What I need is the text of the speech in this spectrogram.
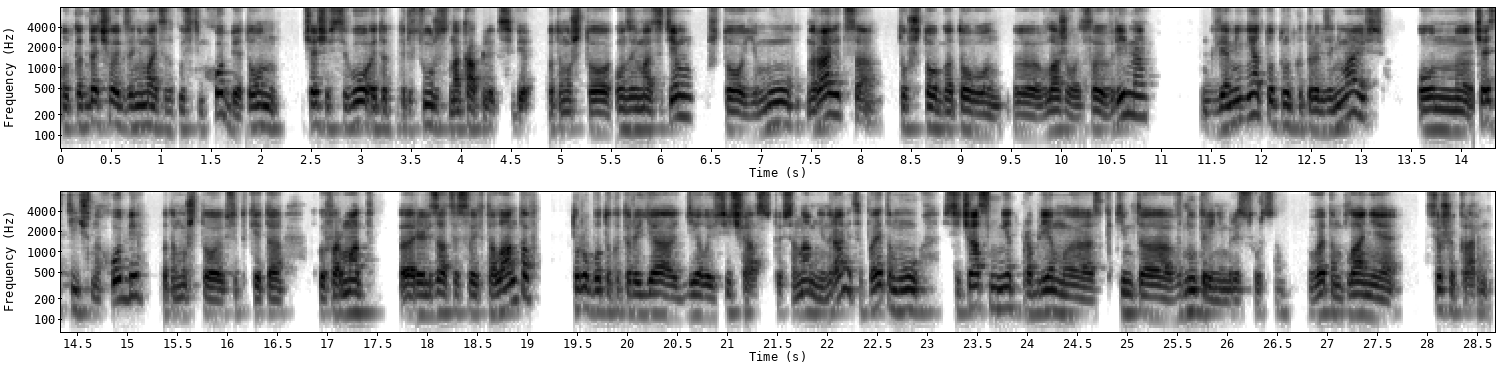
Вот когда человек занимается, допустим, хобби, то он чаще всего этот ресурс накапливает в себе, потому что он занимается тем, что ему нравится, то, что готов он э, влаживать в свое время. Для меня тот труд, которым я занимаюсь, он частично хобби, потому что все-таки это такой формат э, реализации своих талантов, ту работу, которую я делаю сейчас. То есть она мне нравится, поэтому сейчас нет проблемы с каким-то внутренним ресурсом. В этом плане все шикарно.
